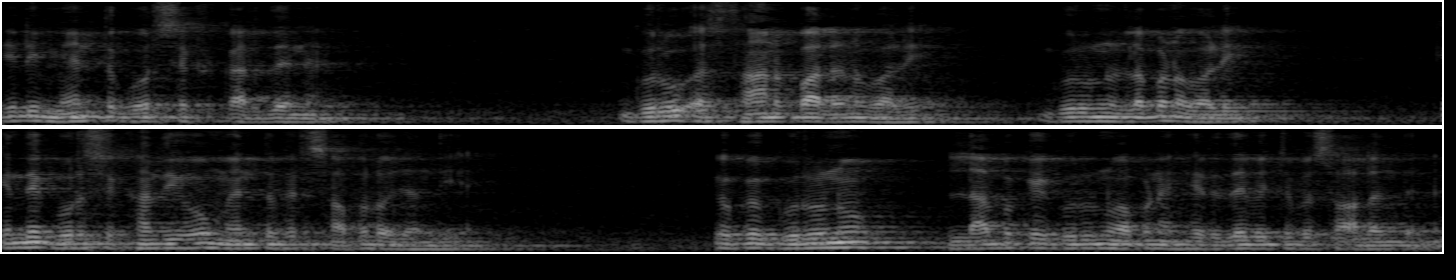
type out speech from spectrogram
ਜਿਹੜੀ ਮਿਹਨਤ ਗੁਰਸਿੱਖ ਕਰਦੇ ਨੇ, ਗੁਰੂ ਅਸਥਾਨ ਪਾਲਣ ਵਾਲੇ, ਗੁਰੂ ਨੂੰ ਲੱਭਣ ਵਾਲੇ, ਕਹਿੰਦੇ ਗੁਰਸਿੱਖਾਂ ਦੀ ਉਹ ਮਿਹਨਤ ਫਿਰ ਸਫਲ ਹੋ ਜਾਂਦੀ ਹੈ। ਕਿਉਂਕਿ ਗੁਰੂ ਨੂੰ ਲੱਭ ਕੇ ਗੁਰੂ ਨੂੰ ਆਪਣੇ ਹਿਰਦੇ ਵਿੱਚ ਵਸਾ ਲੈਂਦੇ ਨੇ।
